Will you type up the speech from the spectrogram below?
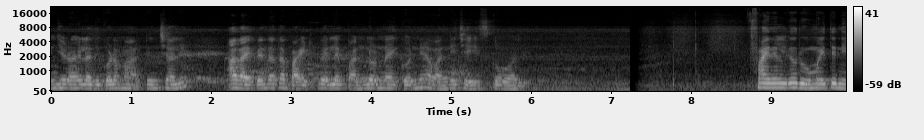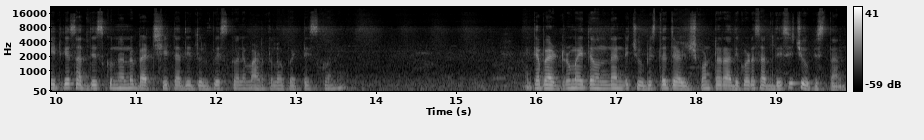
ఇంజిన్ ఆయిల్ అది కూడా మార్పించాలి. అది అయిపోయిన తర్వాత బయటకు వెళ్ళే పనులు ఉన్నాయి కొన్ని అవన్నీ చేసుకోవాలి. ఫైనల్గా రూమ్ అయితే నీట్గా సర్దేసుకున్నాను. బెడ్షీట్ అది దులిపేసుకొని మడతలో పెట్టేసుకొని. ఇంకా బెడ్రూమ్ అయితే ఉందండి. చూపిస్తే జడ్చుకుంటారు అది కూడా సర్దేసి చూపిస్తాను.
